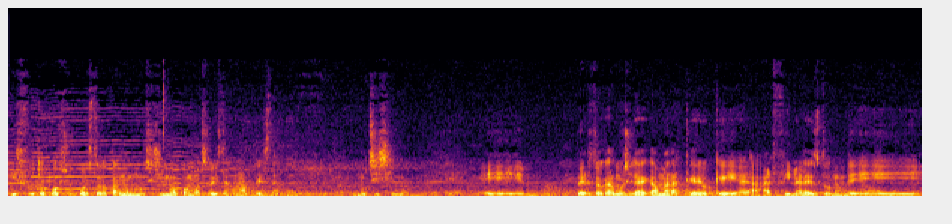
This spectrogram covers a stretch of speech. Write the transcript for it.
Disfruto por supuesto tocando muchísimo como solista con orquesta, muchísimo. Eh, pero tocar música de cámara creo que al final es donde,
